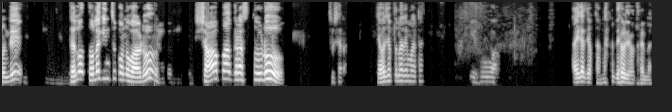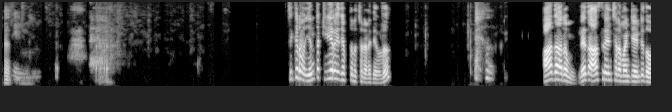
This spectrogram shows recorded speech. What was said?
నుండి తెల తొలగించుకొనువాడు శాపగ్రస్తుడు. చూసారా ఎవరు చెప్తున్నారు ఈ మాట? అయ్యగారు చెప్తాడా? దేవుడు చెప్తాడా? ఇక్కడ ఎంత క్లియర్గా చెప్తున్నా చూడండి దేవుడు. ఆధారం లేదా ఆశ్రయించడం అంటే ఏంటిదో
